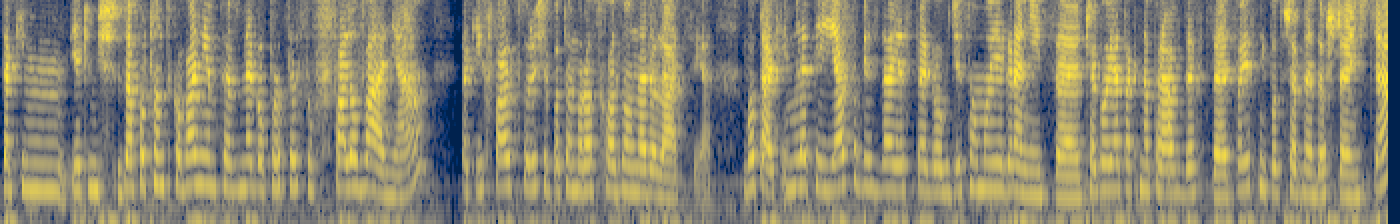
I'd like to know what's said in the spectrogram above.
takim jakimś zapoczątkowaniem pewnego procesu falowania, takich fal, które się potem rozchodzą na relacje. Bo tak, im lepiej ja sobie zdaję z tego, gdzie są moje granice, czego ja tak naprawdę chcę, co jest mi potrzebne do szczęścia,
